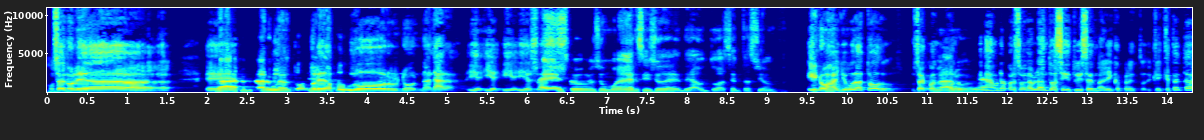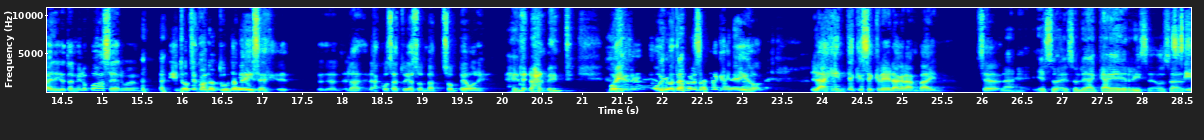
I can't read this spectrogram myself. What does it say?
O sea, no le da... Eh, claro, claro, claro. No, le da pudor, no, nada. Y, y, y eso, es, es un buen ejercicio de, de, autoaceptación. Y nos ayuda a todos. O sea, cuando, tú ves a una persona hablando así, tú dices, marica, pero ¿qué, qué tanta vaina? Yo también lo puedo hacer, weón. Entonces, cuando tú te dices, eh, las, las cosas tuyas son, son peores, generalmente. Oí otra persona que me dijo, la gente que se cree la gran vaina. O sea, eso, eso le da cague de risa. O sea, sí,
